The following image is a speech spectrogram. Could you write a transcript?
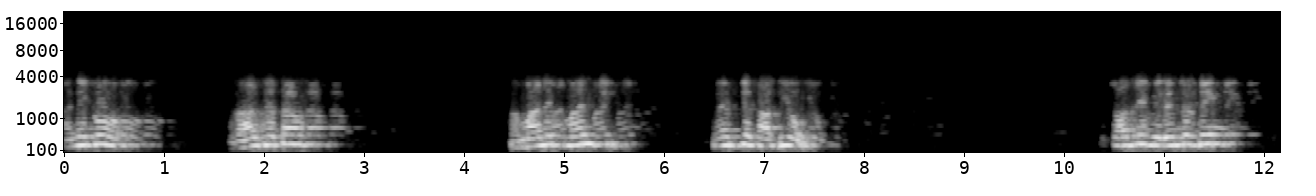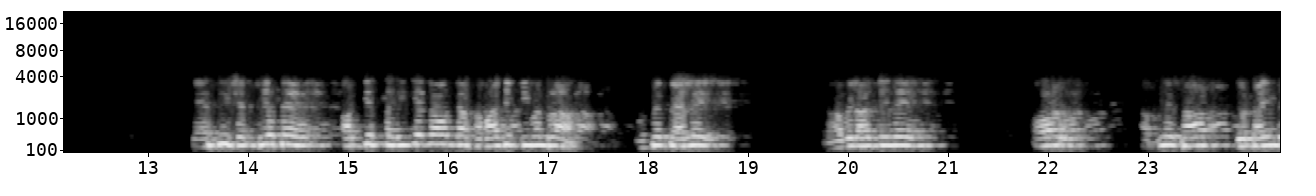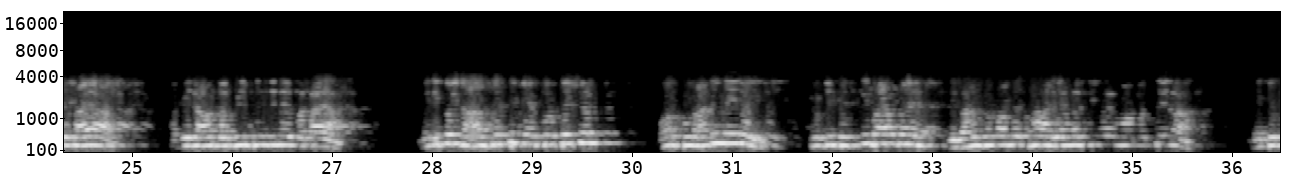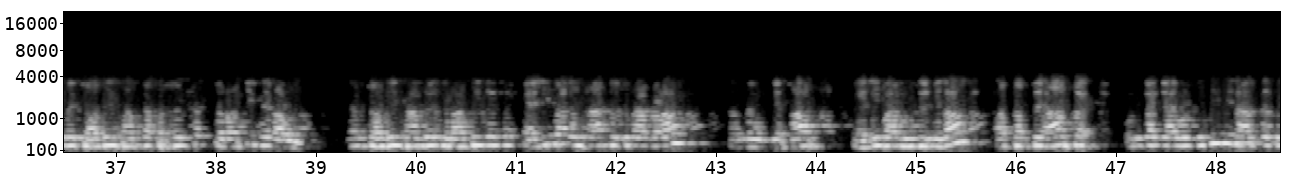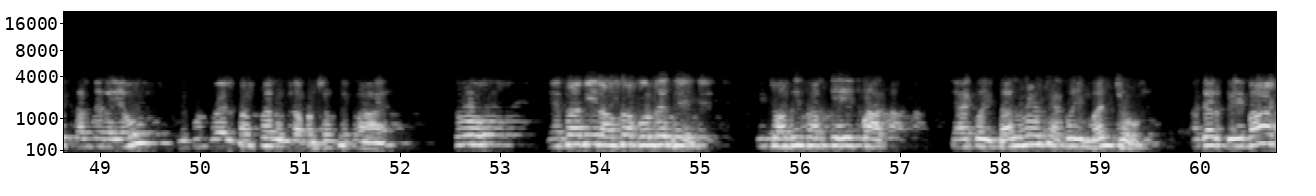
अनेकों राजनेता, सम्मानित मंच प्रेस के साथियों चौधरी वीरेंद्र सिंह, कैसी शख्सियत है और किस तरीके का उनका सामाजिक जीवन रहा उससे पहले रामविलास जी ने और अपने साथ जो टाइम बिताया, अभी राव नरवीर सिंह जी ने बताया। मेरी कोई राजनीतिक एसोसिएशन बहुत पुरानी नहीं रही, क्योंकि पिछली बार मैं विधानसभा में था हरियाणा जी में वहाँ मंत्री रहा लेकिन मैं चौधरी साहब का प्रशंसक चौरासी में रहा हूँ। जब चौधरी साहब ने के अंदर पहली बार इंसान को चुनाव लड़ा, तब मैं उनके साथ पहली बार उनसे मिला और तब से आज तक उनका चाहे वो किसी भी राजनीतिक दल में रहे हो, विपुल गोयल पर्सनल उनका प्रशंसक रहा है। तो जैसा भी राव साहब बोल रहे थे कि चौधरी साहब की एक बात, चाहे कोई दल हो, चाहे कोई मंच हो, अगर बेबाक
